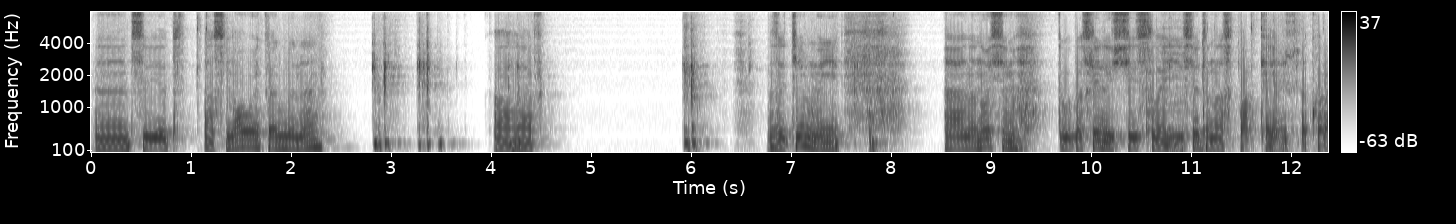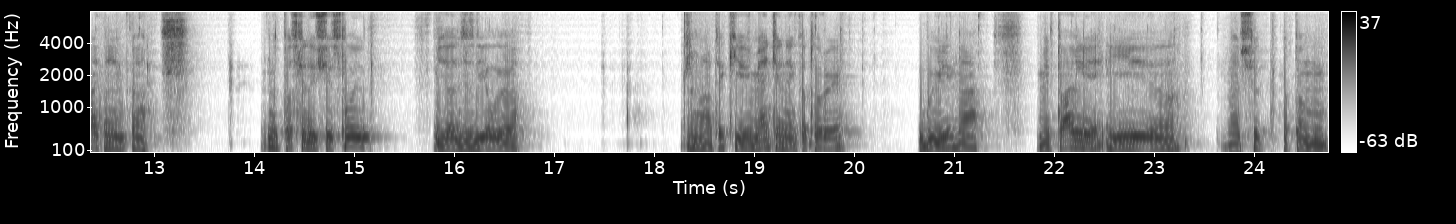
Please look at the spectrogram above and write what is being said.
э, цвет, основой как бы, да, color, Затем мы а, наносим последующие слои. Все это в папке лежит аккуратненько. Ну, последующий слой я сделаю а, такие вмятины, которые были на металле и значит потом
